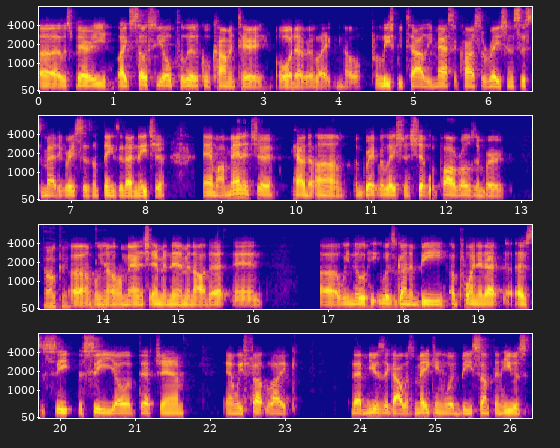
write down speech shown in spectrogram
uh, it was very like socio-political commentary or whatever, like you know, police brutality, mass incarceration, systematic racism, things of that nature. And my manager had um, a great relationship with Paul Rosenberg, Okay, uh, who you know who managed Eminem and all that, and uh, we knew he was going to be appointed at as the C, the CEO of Def Jam, and we felt like that music I was making would be something he was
